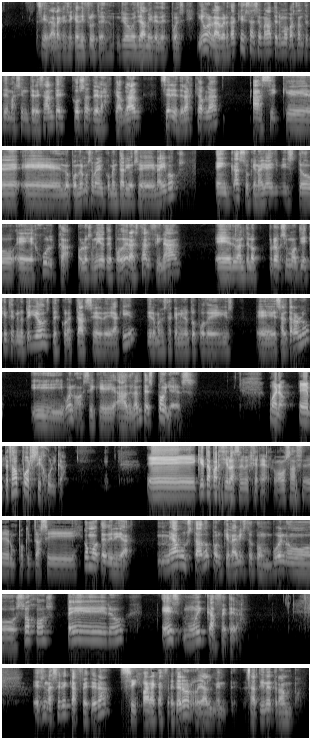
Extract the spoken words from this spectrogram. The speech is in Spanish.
Sí, la verdad que sí que disfrute. Yo ya miré después. Y bueno, la verdad que esta semana tenemos bastantes temas interesantes, cosas de las que hablar, series de las que hablar. Así que eh, lo pondremos a ver en comentarios en iVoox. En caso que no hayáis visto eh, Hulka o los Anillos de Poder hasta el final, eh, durante los próximos 10-15 minutillos, desconectarse de aquí. Diremos hasta qué minuto podéis eh, saltarlo. Y bueno, así que adelante, spoilers. Bueno, empezamos por Sijulka. Eh, ¿Qué te ha parecido la serie en general? Vamos a hacer un poquito así. ¿Cómo te diría? Me ha gustado porque la he visto con buenos ojos, pero es muy cafetera. Es una serie cafetera Sí. para cafeteros realmente. O sea, tiene trampa.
